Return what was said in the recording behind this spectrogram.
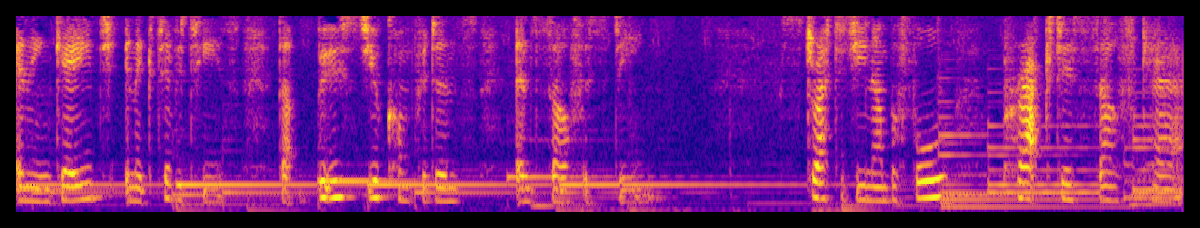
and engage in activities that boost your confidence and self esteem. Strategy number four practice self care.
